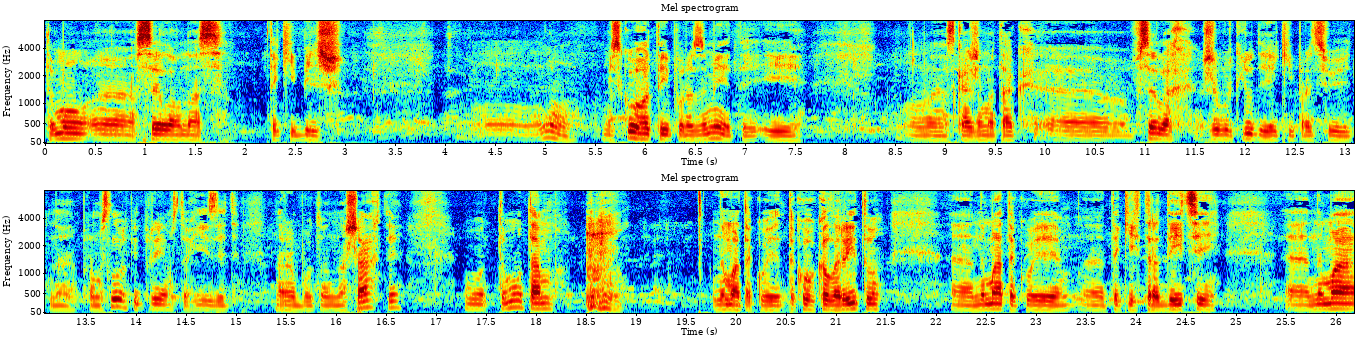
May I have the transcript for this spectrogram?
Тому е, села у нас такі більш ну, міського типу, розумієте, і скажімо так, в селах живуть люди, які працюють на промислових підприємствах, їздять на роботу на шахти. От, тому там нема такої, такого колориту, е, нема такої, е, таких традицій, е, нема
